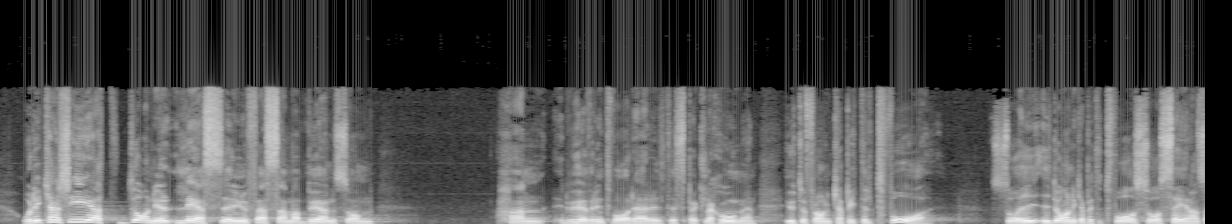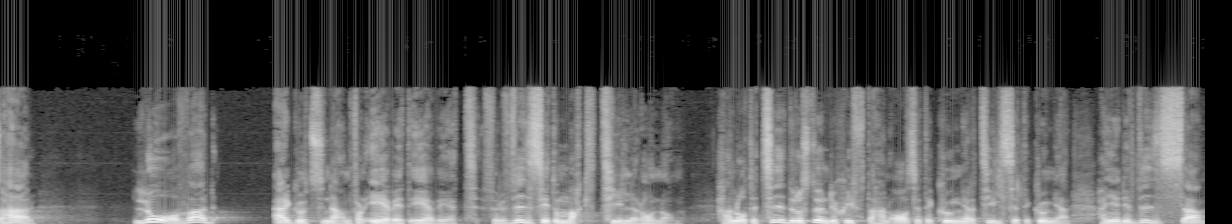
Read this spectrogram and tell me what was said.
Och Det kanske är att Daniel läser ungefär samma bön som han, det behöver inte vara, det här är lite spekulation, men utifrån kapitel 2 så i, i Daniel kapitel 2 så säger han så här. Lovad är Guds namn från evighet till evighet, för vishet och makt tillhör honom. Han låter tider och stunder skifta, han avsätter kungar och tillsätter kungar. Han ger det visa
